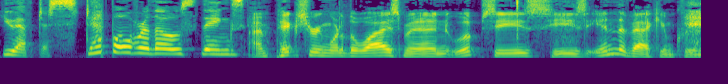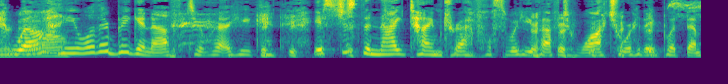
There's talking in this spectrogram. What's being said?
you have to step over those things. I'm picturing one of the wise men. Whoopsies, he's in the vacuum cleaner Well, now. he- well, they're big enough to where you can. It's just the nighttime travels where you have to watch where they put them.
